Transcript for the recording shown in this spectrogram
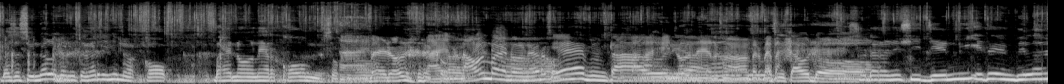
Bahasa Sunda lo pada dengar ini melekop. Bahenol nerkom sok. Tahun Mbak Noner? Ya belum tahu. dia. Masih tahu dong. Saudaranya si Jenny itu yang bilang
